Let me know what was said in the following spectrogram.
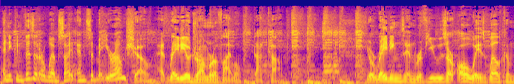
and you can visit our website and submit your own show at radiodramarevival.com. Your ratings and reviews are always welcome,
